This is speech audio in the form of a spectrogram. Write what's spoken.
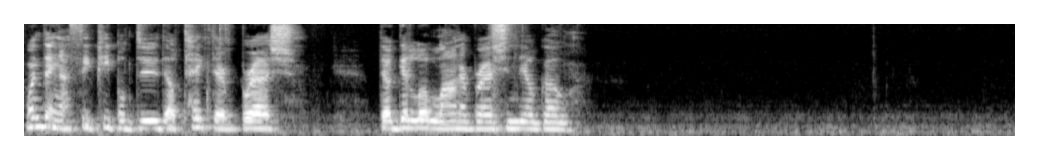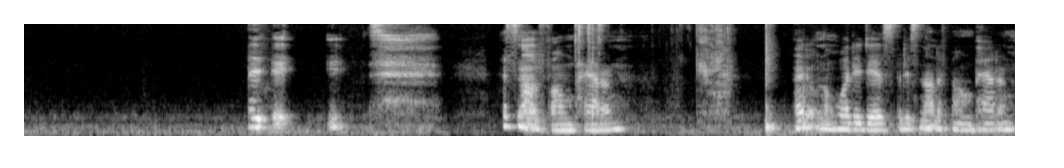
One thing I see people do, they'll take their brush, they'll get a little liner brush and they'll go it, it, it, it's not a foam pattern. I don't know what it is, but it's not a foam pattern.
